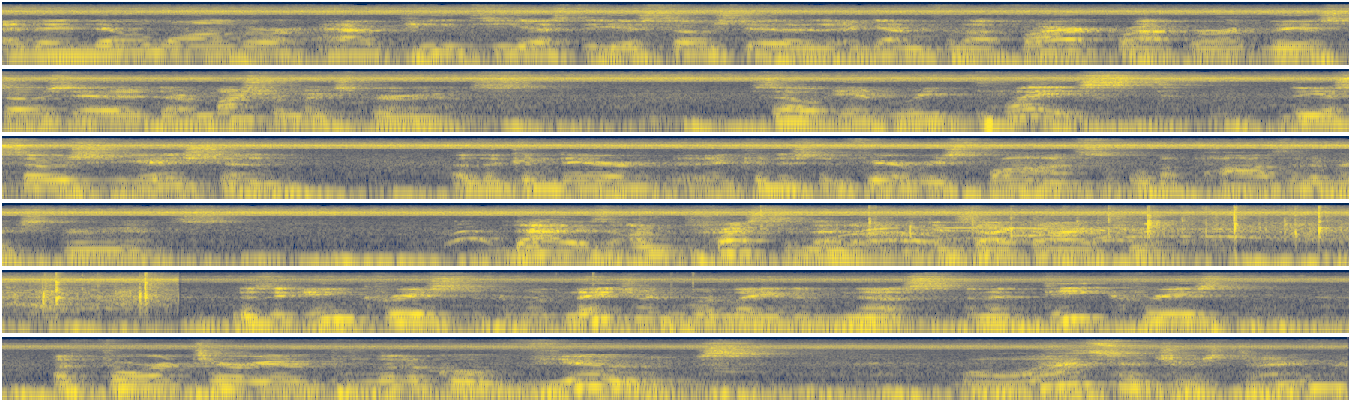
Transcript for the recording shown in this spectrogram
and they no longer have PTSD associated, again, for that firecracker, they associated their mushroom experience. So it replaced the association of the conditioned fear response with a positive experience. That is unprecedented in psychiatry. There's an increased nature relatedness and a decreased authoritarian political views. Well, that's interesting.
